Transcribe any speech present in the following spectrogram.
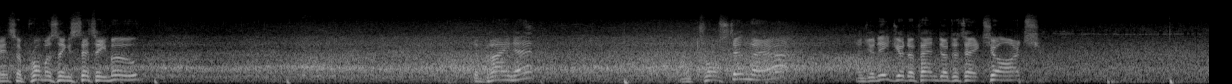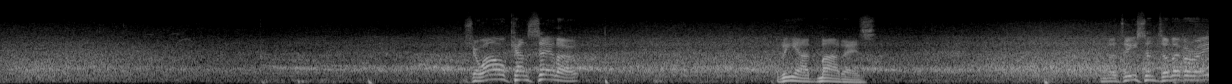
It's a promising City move. De Bruyne. And crossed in there. And you need your defender to take charge. Joao Cancelo. Riyad Mahrez. And a decent delivery.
